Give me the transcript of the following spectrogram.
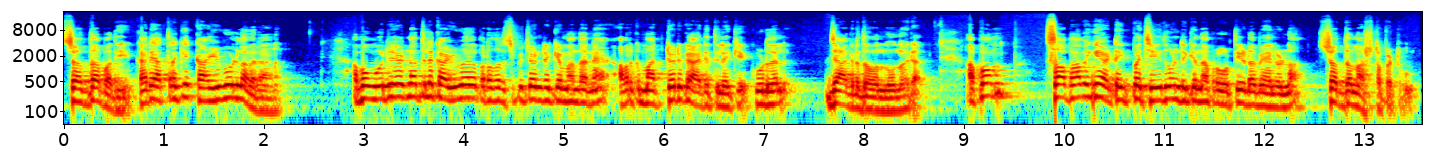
ശ്രദ്ധ പതിയും. കാര്യം അത്രയ്ക്ക് കഴിവുള്ളവരാണ്. അപ്പോൾ ഒരു എണ്ണത്തിൽ കഴിവ് പ്രദർശിപ്പിച്ചുകൊണ്ടിരിക്കുമ്പോൾ തന്നെ അവർക്ക് മറ്റൊരു കാര്യത്തിലേക്ക് കൂടുതൽ ജാഗ്രത വന്നു എന്ന് വരാം. അപ്പം സ്വാഭാവികമായിട്ട് ഇപ്പോൾ ചെയ്തുകൊണ്ടിരിക്കുന്ന പ്രവൃത്തിയുടെ മേലുള്ള ശ്രദ്ധ നഷ്ടപ്പെട്ടു പോകും.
